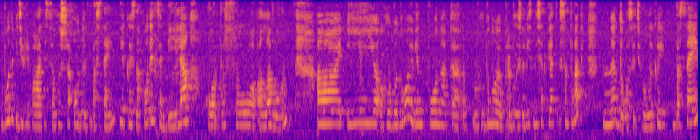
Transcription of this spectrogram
буде підігріватися лише один басейн, який знаходиться біля корпусу лагун. А, І глибиною він понад глибиною приблизно 85 см, не досить великий басейн.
